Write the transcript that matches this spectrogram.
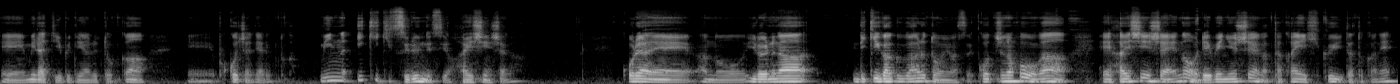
えーミラティブであるとか、えーポコチャであるとか、みんな行き来するんですよ、配信者が。これはね、あの、いろいろな力学があると思います。こっちの方が、えー配信者へのレベニューシェアが高い、低いだとかね。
